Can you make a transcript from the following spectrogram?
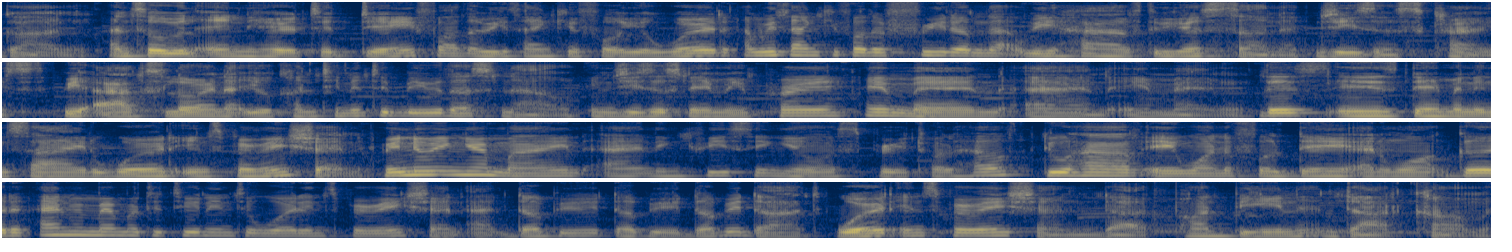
God. And so we'll end here today. Father, we thank you for your word and we thank you for the freedom that we have through your Son, Jesus Christ. We ask, Lord, that you'll continue to be with us now. In Jesus' name we pray. Amen and amen. This is Damon Inside Word Inspiration, renewing your mind and increasing your spiritual health. Do have a wonderful wonderful day and walk good. And remember to tune into Word Inspiration at www.wordinspiration.podbean.com.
